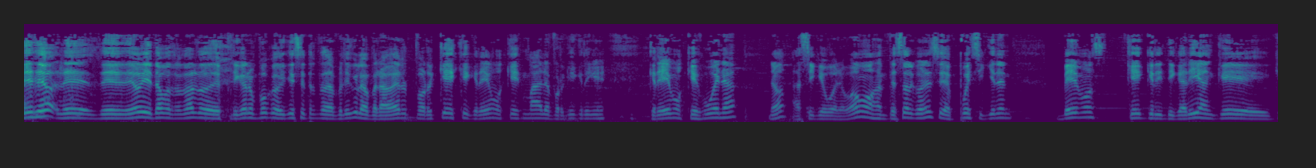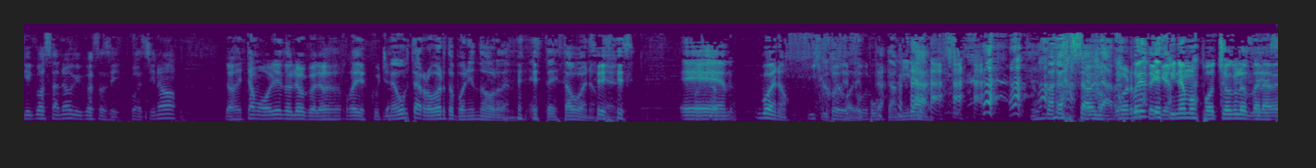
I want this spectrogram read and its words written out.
Desde, de- desde hoy estamos tratando de explicar un poco de qué se trata la película para ver por qué es que creemos que es mala, por qué cre- creemos que es buena, ¿no? Así que bueno, vamos a empezar con eso y después si quieren vemos qué criticarían, qué, qué cosa no, qué cosa sí. Porque si no, los estamos volviendo locos los radio escuchan. Me gusta Roberto poniendo orden. Este está bueno. Sí, Eh, bueno, Hijo de puta. mirá. No me hagas hablar. Después que- definamos Pochoclo para Sí,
